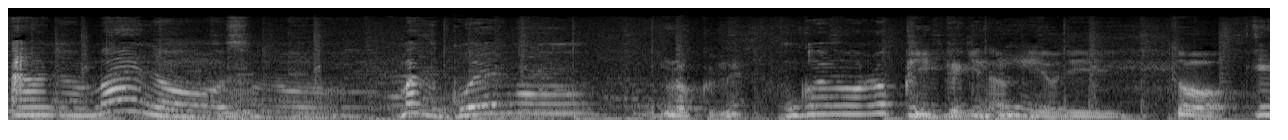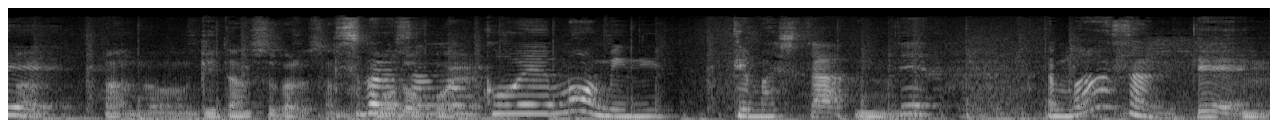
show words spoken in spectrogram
あの前のそのまず五右衛門。ロックね。五右衛門ロックの時劇団に POD とでああのギタースバルさんスバルさんの公演も見に行ってました、ん。でまーさんって、うん。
